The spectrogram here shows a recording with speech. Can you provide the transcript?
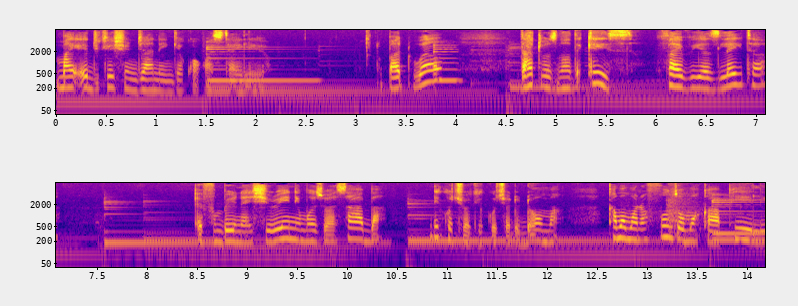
my education journey ingekuwa kwa style hiyo. But well that was not the case. Five years later elfu mbili na ishirini mwezi wa saba niko chuo kikuu cha dodoma. Kama mwanafunzi wa mwaka wa pili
